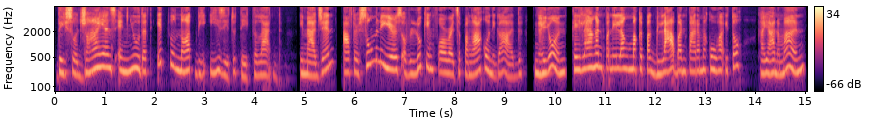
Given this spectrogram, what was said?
they saw giants and knew that it will not be easy to take the land. Imagine, after so many years of looking forward sa pangako ni God, ngayon, kailangan pa nilang makipaglaban para makuha ito. Kaya naman,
